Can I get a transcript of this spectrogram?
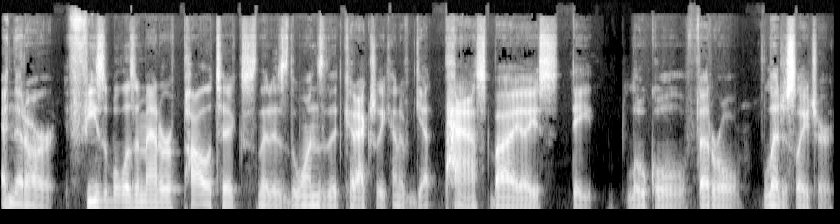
and that are feasible as a matter of politics, that is, the ones that could actually kind of get passed by a state, local, federal legislature.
